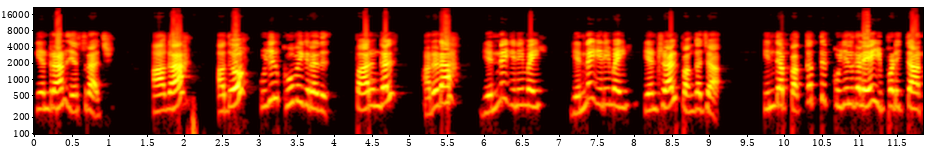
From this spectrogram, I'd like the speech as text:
என்றான் யஸ்ராஜ் ஆகா அதோ குயில் கூவுகிறது. பாருங்கள். அடடா என்ன இனிமை? என்ன இனிமை? என்றாள் பங்கஜா. இந்த பக்கத்து குயில்களே இப்படித்தான்.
